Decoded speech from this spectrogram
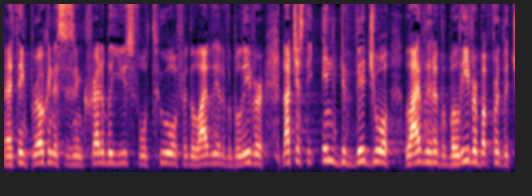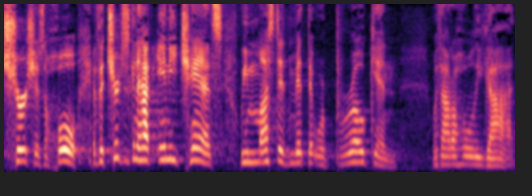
And I think brokenness is an incredibly useful tool for the livelihood of a believer, not just the individual livelihood of a believer, but for the church as a whole. If the church is going to have any chance, we must admit that we're broken without a holy God.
